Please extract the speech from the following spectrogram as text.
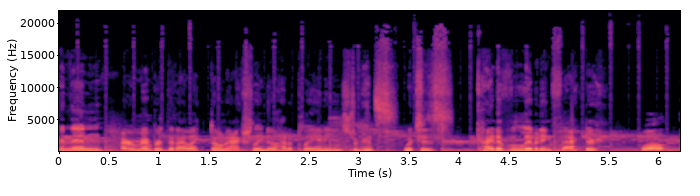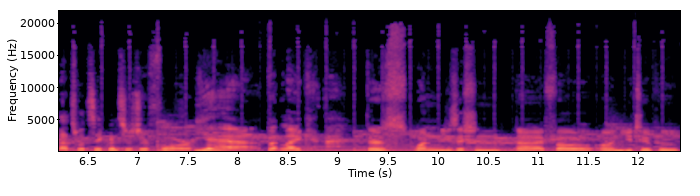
And then I remembered that I like don't actually know how to play any instruments, which is kind of a limiting factor. Well, that's what sequencers are for. Yeah, but like, there's one musician uh, I follow on YouTube who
